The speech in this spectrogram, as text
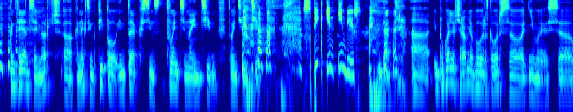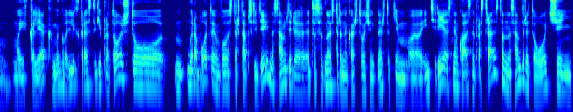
Конференция Merge, uh, Connecting People in Tech since 2019. 2018. Speak in English. Да. А, и буквально вчера у меня был разговор с одним из э, моих коллег. Мы говорили как раз-таки про то, что мы работаем в стартап-среде. На самом деле это, с одной стороны, кажется очень, знаешь, таким э, интересным, классным пространством. На самом деле это очень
